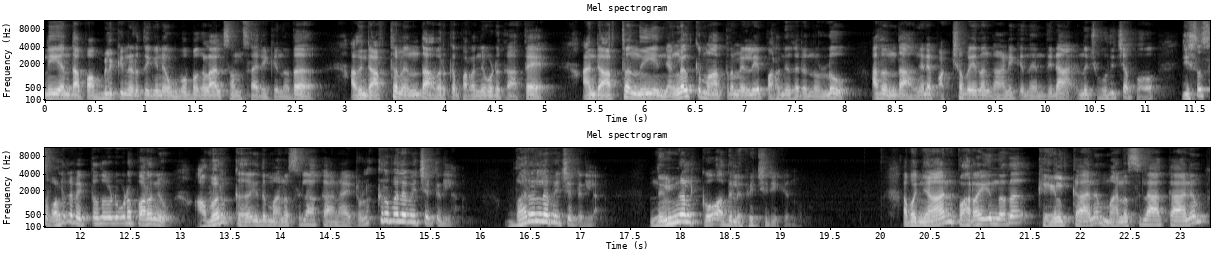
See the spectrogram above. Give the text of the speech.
നീ എന്താ പബ്ലിക്കിനടുത്ത് ഇങ്ങനെ ഉപമകളാൽ സംസാരിക്കുന്നത്? അതിന്റെ അർത്ഥം എന്താ? അവർക്ക് പറഞ്ഞു കൊടുക്കാത്തേ? അതിന്റെ അർത്ഥം നീ ഞങ്ങൾക്ക് മാത്രമല്ലേ പറഞ്ഞു തരുന്നുള്ളൂ. അതെന്താ അങ്ങനെ പക്ഷഭേദം കാണിക്കുന്ന എന്തിനാ എന്ന് ചോദിച്ചപ്പോൾ ജീസസ് വളരെ വ്യക്തതയോടുകൂടെ പറഞ്ഞു അവർക്ക് ഇത് മനസ്സിലാക്കാനായിട്ടുള്ള കൃപ ലഭിച്ചിട്ടില്ല വരം ലഭിച്ചിട്ടില്ല. നിങ്ങൾക്കോ അത് ലഭിച്ചിരിക്കുന്നു. അപ്പോൾ ഞാൻ പറയുന്നത് കേൾക്കാനും മനസ്സിലാക്കാനും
